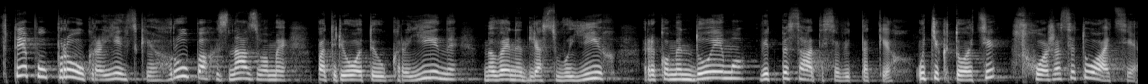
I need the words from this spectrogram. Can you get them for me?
в типу проукраїнських групах з назвами Патріоти України, Новини для своїх. Рекомендуємо відписатися від таких. У Тіктоці схожа ситуація.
